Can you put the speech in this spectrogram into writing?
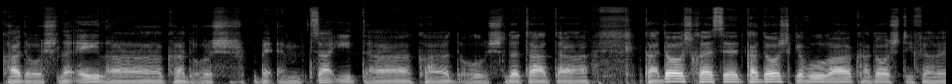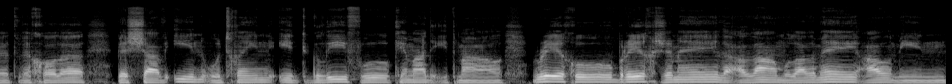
קדוש לעילה, קדוש באמצעיתה, קדוש לטאטה, קדוש חסד, קדוש גבורה, קדוש תפארת, וכל בשבעין וטחין התגליפו כמד יתמל, בריחו בריך שמי לעלם ולעלמי עלמין,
